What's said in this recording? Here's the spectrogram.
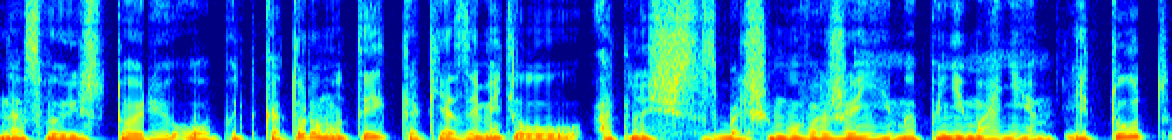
на свою историю, опыт, к которому ты, как я заметил, относишься с большим уважением и пониманием. И тут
